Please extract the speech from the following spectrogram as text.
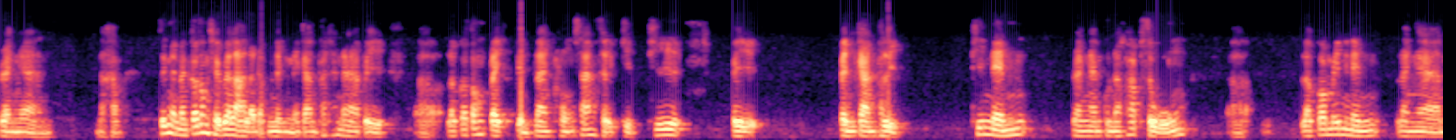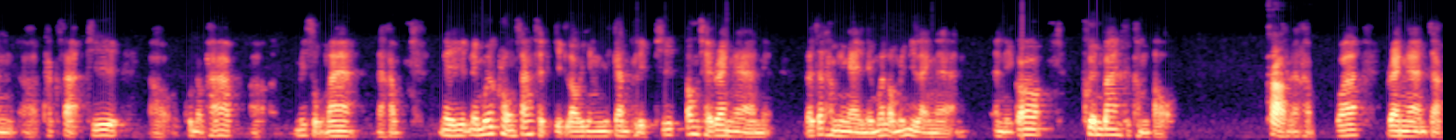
แรงงานนะครับ ซึ่งอันนั้นก็ต้องใช้เวลาระดับหนึ่งในการพัฒนาไปแล้วก็ต้องเปลี่ยนแปลงโครงสร้างเศรษฐกิจที่ไปเป็นการผลิตที่เน้นแรงงานคุณภาพสูงแล้วก็ไม่เน้นแรงงานทักษะที่คุณภาพ ไม่สูงมากนะครับ ในในเมื่อโครงสร้างเศรษฐกิจเรายังมีการผลิตที่ต้องใช้แรงงานเนี่ยแล้วจะทำยังไงในเมื่อเราไม่มีแรงงาน อันนี้ก็เพื่อนบ้านคือคำตอบนะครับ ว่าแรงงานจาก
